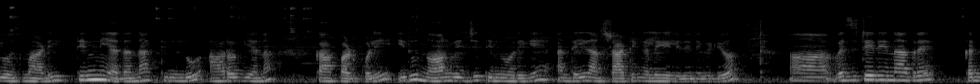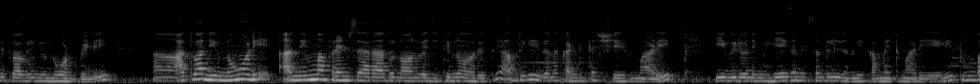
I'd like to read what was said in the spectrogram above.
ಯೂಸ್ ಮಾಡಿ ತಿನ್ನಿ, ಅದನ್ನು ತಿಂದು ಆರೋಗ್ಯನ ಕಾಪಾಡ್ಕೊಳ್ಳಿ. ಇದು ನಾನ್ ವೆಜ್ ತಿನ್ನುವರಿಗೆ ಅಂತೇಳಿ ನಾನು ಸ್ಟಾರ್ಟಿಂಗಲ್ಲೇ ಹೇಳಿದ್ದೀನಿ ವಿಡಿಯೋ ವೆಜಿಟೇರಿಯನ್ ಆದರೆ ಖಂಡಿತವಾಗ್ಲೂ ನೀವು ನೋಡಬೇಡಿ. ಅಥವಾ ನೀವು ನೋಡಿ ನಿಮ್ಮ ಫ್ರೆಂಡ್ಸ್ ಯಾರಾದರೂ ನಾನ್ ವೆಜ್ ತಿನ್ನುವರಿದ್ರೆ ಅವರಿಗೆ ಇದನ್ನು ಖಂಡಿತ ಶೇರ್ ಮಾಡಿ. ಈ ವಿಡಿಯೋ ನಿಮಗೆ ಹೇಗೆ ಅನ್ನಿಸ್ತಂತೇಳಿ ನನಗೆ ಕಮೆಂಟ್ ಮಾಡಿ ಹೇಳಿ. ತುಂಬ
